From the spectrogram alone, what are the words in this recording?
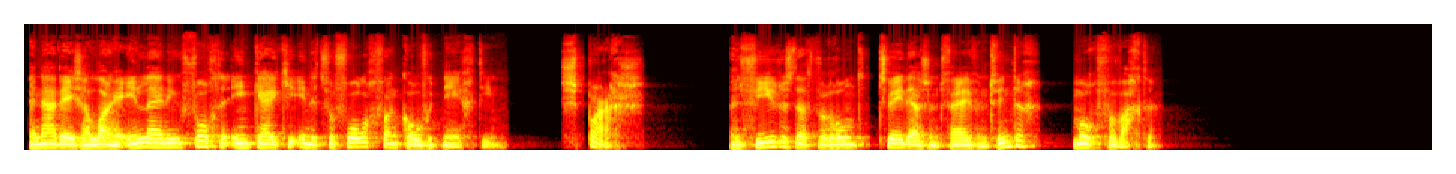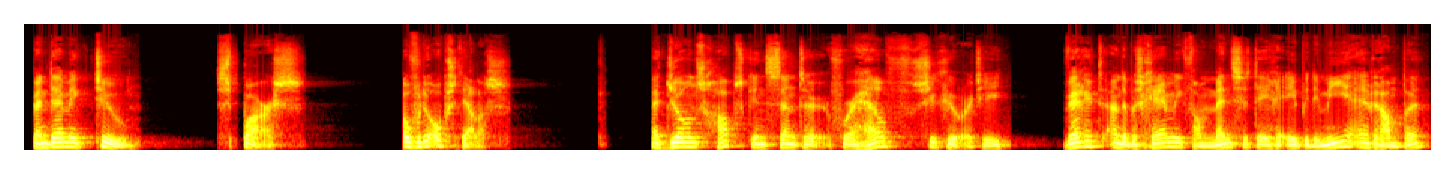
En na deze lange inleiding volgt een inkijkje in het vervolg van COVID-19. SPARS. Een virus dat we rond 2025 mogen verwachten. Pandemic 2. SPARS. Over de opstellers. Het Johns Hopkins Center for Health Security werkt aan de bescherming van mensen tegen epidemieën en rampen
